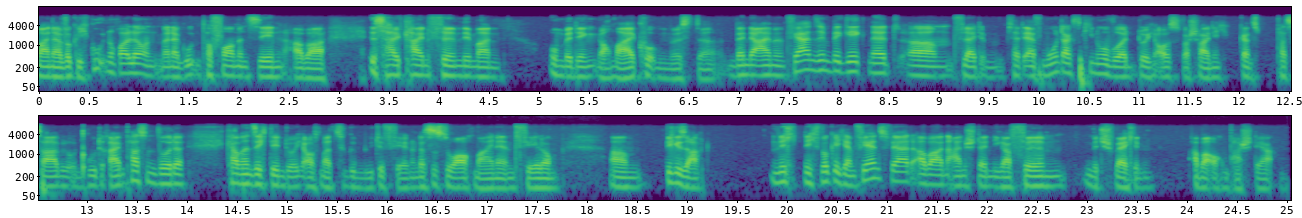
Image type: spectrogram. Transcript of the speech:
mal in einer wirklich guten Rolle und in einer guten Performance sehen, aber ist halt kein Film, den man unbedingt nochmal gucken müsste. Wenn der einem im Fernsehen begegnet, ähm, vielleicht im ZDF-Montagskino, wo er durchaus wahrscheinlich ganz passabel und gut reinpassen würde, kann man sich den durchaus mal zu Gemüte führen. Und das ist so auch meine Empfehlung. Ähm, wie gesagt, nicht, nicht wirklich empfehlenswert, aber ein anständiger Film mit Schwächen, aber auch ein paar Stärken.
